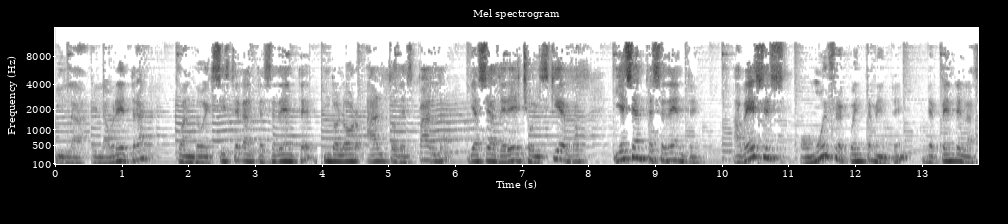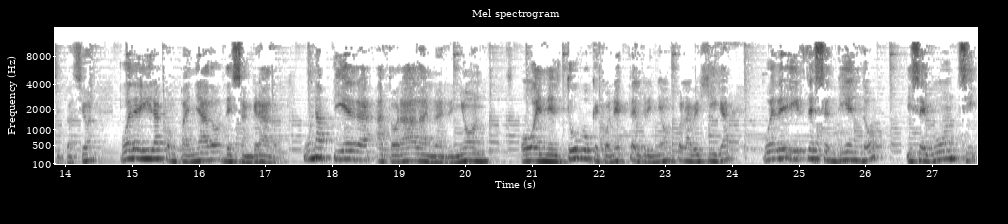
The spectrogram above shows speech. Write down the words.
y la, y la uretra cuando existe el antecedente, un dolor alto de espalda, ya sea derecho o izquierdo, y ese antecedente a veces o muy frecuentemente, depende de la situación, puede ir acompañado de sangrado. Una piedra atorada en el riñón o en el tubo que conecta el riñón con la vejiga puede ir descendiendo y según si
